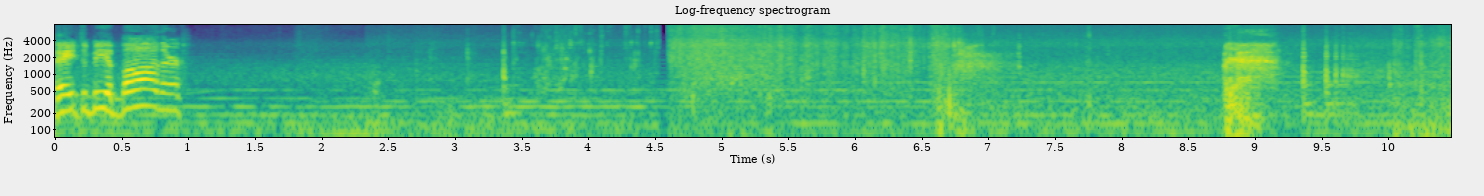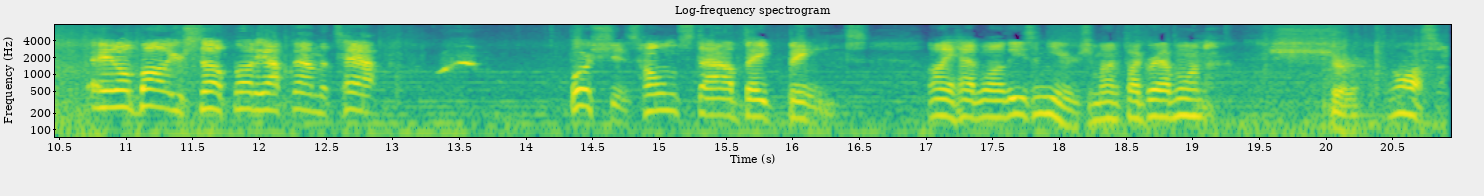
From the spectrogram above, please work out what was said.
Hate to be a bother. Hey, don't bother yourself, buddy. I found the tap. Bush's home style baked beans. I ain't had one of these in years. You mind if I grab one? Sure. Awesome.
